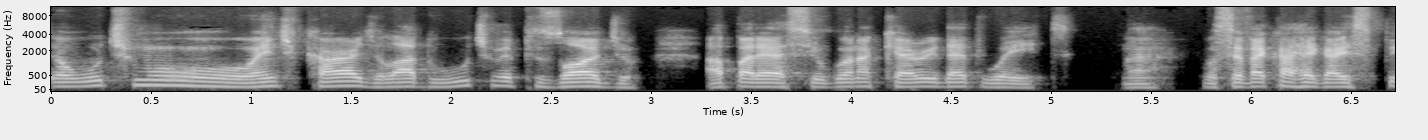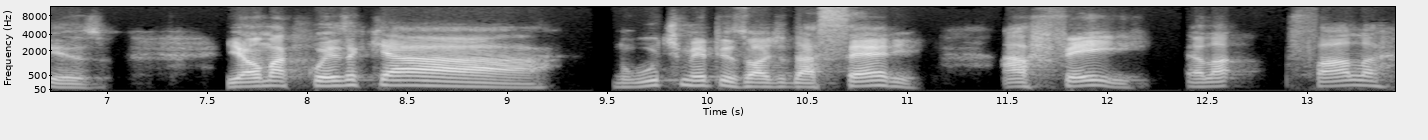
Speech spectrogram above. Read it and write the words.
é o último end card lá do último episódio. Aparece, you're gonna carry that weight. Né? Você vai carregar esse peso. E é uma coisa que a, no último episódio da série, a Faye, ela fala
